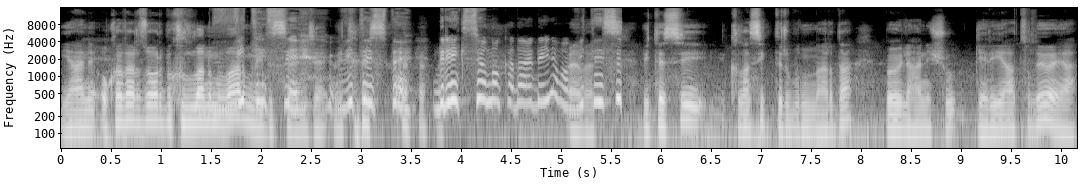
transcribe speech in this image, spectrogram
Yani o kadar zor bir kullanımı var mıydı Vitesi, sence? Viteste. Direksiyon o kadar değil ama Evet. vitesi Vitesi klasiktir bunlarda. Böyle hani şu geriye atılıyor ya.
